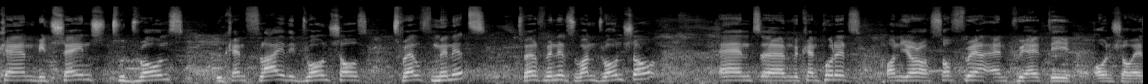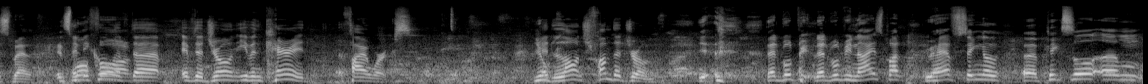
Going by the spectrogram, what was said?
can be changed to drones. You can fly the drone shows 12 minutes, 12 minutes one drone show, and um, you can put it on your software and create the own show as well. It's It'd more be cool if the if the drone even carried fireworks. It launched from the drone. that would be that would be nice, but you have single uh, pixel um,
